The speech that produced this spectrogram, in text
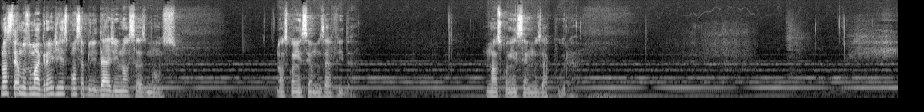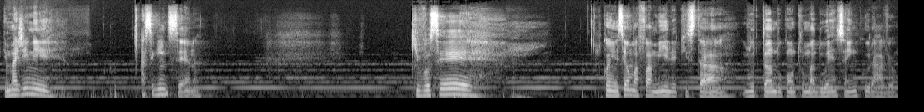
nós temos uma grande responsabilidade em nossas mãos. Nós conhecemos a vida. Nós conhecemos a cura. Imagine a seguinte cena: que você conheceu uma família que está lutando contra uma doença incurável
